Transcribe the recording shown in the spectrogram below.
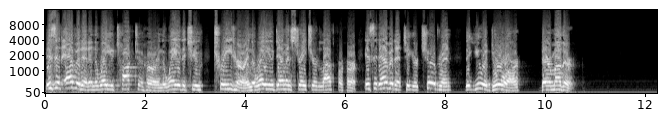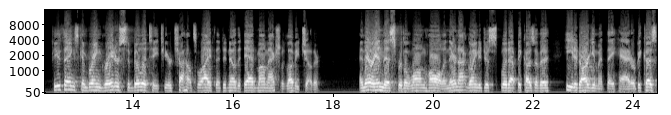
Is it evident in the way you talk to her, in the way that you treat her, in the way you demonstrate your love for her? Is it evident to your children that you adore their mother? Few things can bring greater stability to your child's life than to know that dad and mom actually love each other. And they're in this for the long haul, and they're not going to just split up because of a heated argument they had or because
